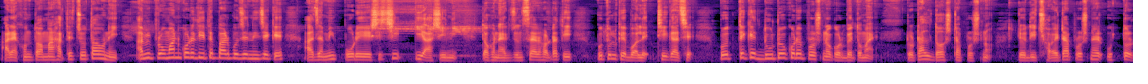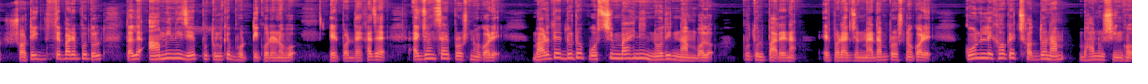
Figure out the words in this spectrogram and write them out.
আর এখন তো আমার হাতে চোতাও নেই। আমি প্রমাণ করে দিতে পারব যে নিজেকে আজ আমি পড়ে এসেছি কি আসিনি। তখন একজন স্যার হঠাৎই পুতুলকে বলে, ঠিক আছে, প্রত্যেকে দুটো করে প্রশ্ন করবে তোমায়। টোটাল দশটা প্রশ্ন। যদি ছয়টা প্রশ্নের উত্তর সঠিক দিতে পারে পুতুল, তাহলে আমি নিজে পুতুলকে ভর্তি করে নেব। এরপর দেখা যায়। একজন স্যার প্রশ্ন করে, ভারতের দুটো পশ্চিম বাহিনীর নদীর নাম বলো, পুতুল পারে না। এরপর একজন ম্যাডাম প্রশ্ন করে, কোন লেখকের ছদ্মনাম ভানু সিংহ?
